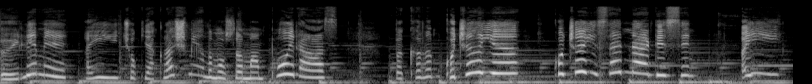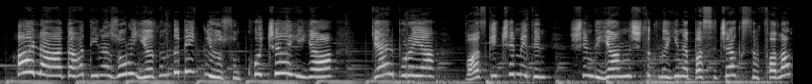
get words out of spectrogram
Öyle mi? Ay çok yaklaşmayalım o zaman Poyraz. Bakalım koca ayı. Koca ayı sen neredesin? Ay hala daha dinozorun yanında bekliyorsun koca ayı ya. Gel buraya vazgeçemedin. Şimdi yanlışlıkla yine basacaksın falan.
